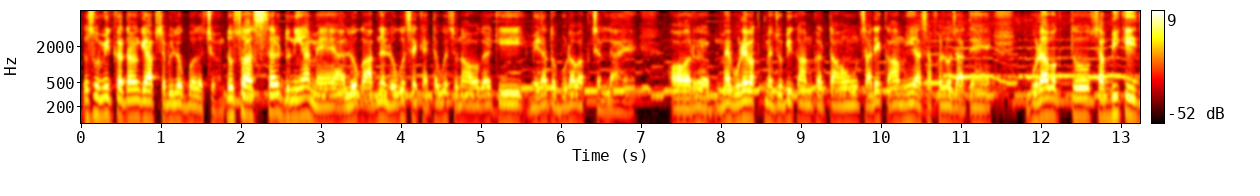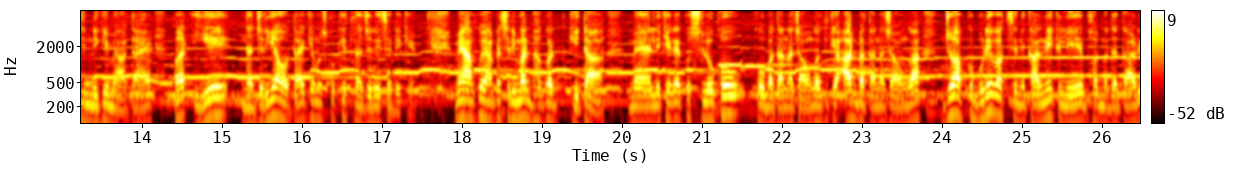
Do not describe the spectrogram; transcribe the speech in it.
दोस्तों, उम्मीद करता हूँ कि आप सभी लोग बहुत अच्छे होंगे। दोस्तों, अक्सर दुनिया में लोग, आपने लोगों से कहते हुए सुना होगा कि मेरा तो बुरा वक्त चल रहा है। और मैं बुरे वक्त में जो भी काम करता हूँ, सारे काम ही असफल हो जाते हैं। बुरा वक्त तो सभी की ज़िंदगी में आता है, पर ये नज़रिया होता है कि हम उसको किस नज़रिए से देखें। मैं आपको यहाँ पे श्रीमद् भगवत गीता में लिखे गए कुछ श्लोकों को बताना चाहूँगा, उनके अर्थ बताना चाहूँगा, जो आपको बुरे वक्त से निकालने के लिए बहुत मददगार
